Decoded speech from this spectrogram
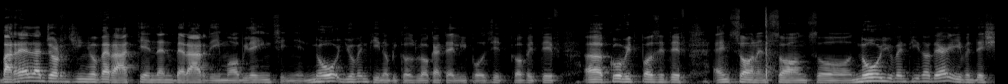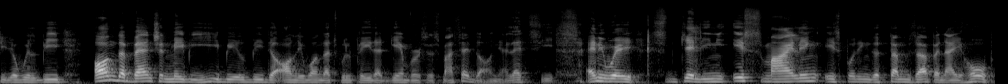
Barella, Jorginho, Verratti, and then Berardi, Immobile, Insigne. No Juventino because Locatelli positive, COVID, uh, COVID positive, and so on and so on. So no Juventino there. Even De will be on the bench and maybe he will be the only one that will play that game versus Macedonia. Let's see. Anyway, Chiellini is smiling, is putting the thumbs up, and I hope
